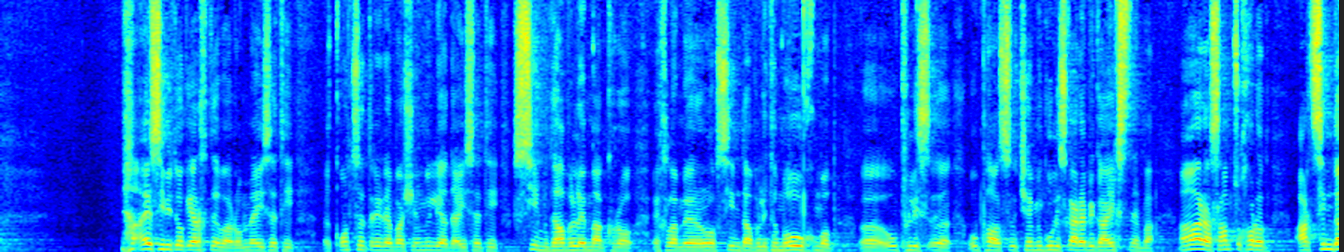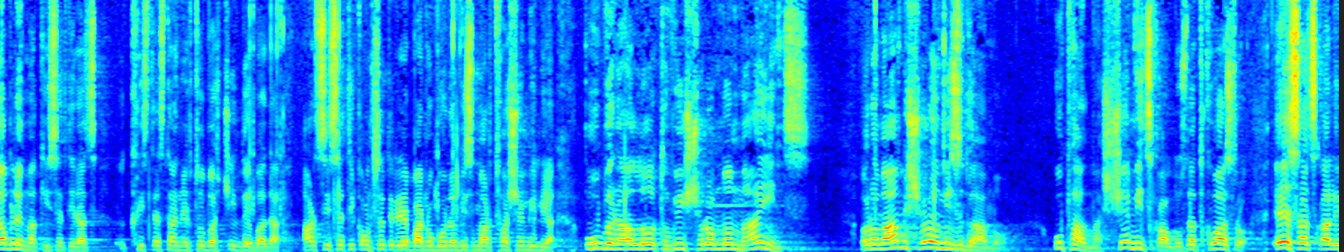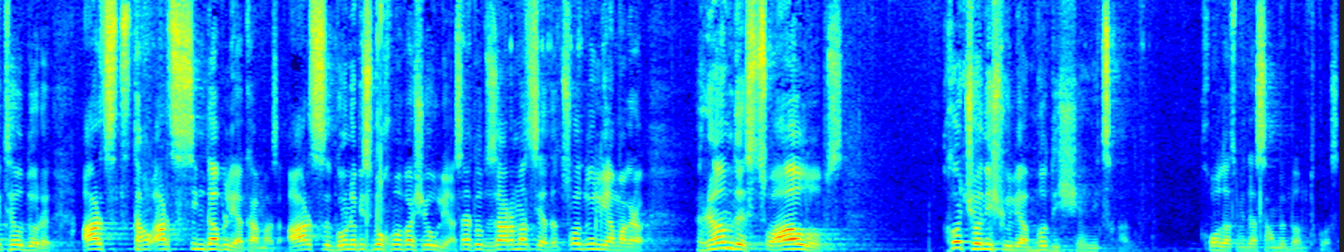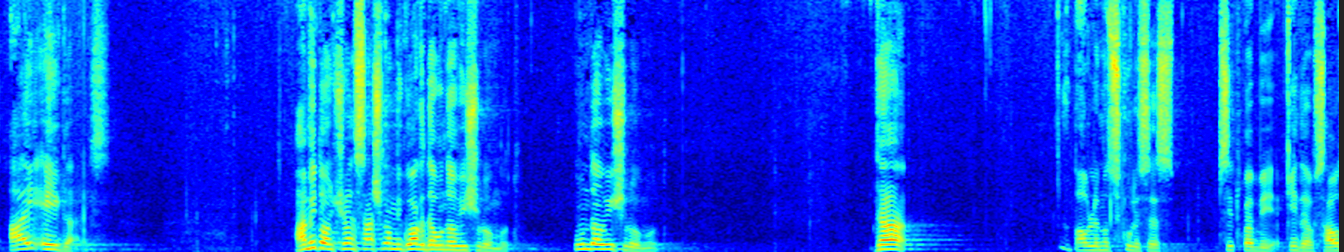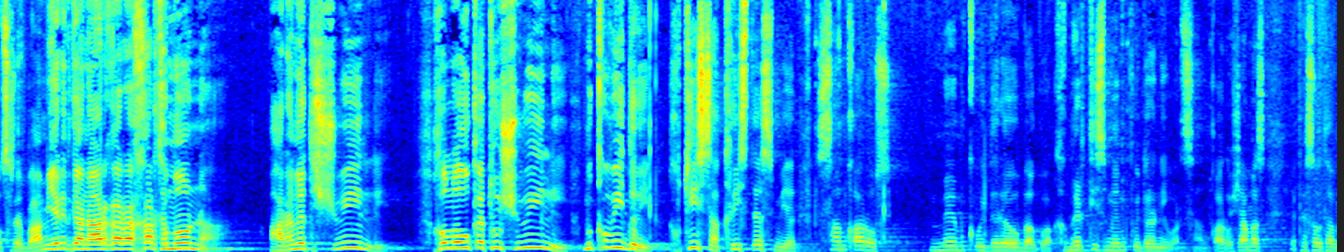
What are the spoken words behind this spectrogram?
ეს იმიტომ კი არ ხდება რომ მე ისეთი კონცენტრირება შემილია და ისეთი სიმდაბლე მაქვს რომ ეხლა მე რომ სიმდაბლით მოუხმობ უფლის უფალს ჩემი გულის კარები გაიხსნება. არა სამწუხაროდ არც სიმდაბლე მაქვს ისეთი რაც ქრისტესთან ერთობას ჭირდება და არც ისეთი კონცენტრირება ანუ გონების მართვა შემილია. უბრალოდ ვიშრომ მაინც რომ ამ შრომის გამო უფალმა შემიწყალოს და თქვას რომ ეს აწყალი თეოდორე არც არც სიმდაბლე აქვს ამას არც გონების მოხმობა შეუულია საერთოდ ზარმაცია და წოდვილია მაგრამ რამდენს წვალობს? ხო ჩვენი შვილია მოდი შევიწყალოთ ყოვლადწმიდა სამებამ თქვას. აი ეგ არის ამიტომ ჩვენ საშრომი გვაქვს და უნდა ვიშრომოთ. უნდა ვიშრომოთ. და პავლე მოციქულის ეს სიტყვები კიდევ საოცრება. ამიერიდან არ ღარა ხართ მონა. არამედ შვილი. ხოლო უკვე თუ შვილი მკვიდრი. ღვთისა ქრისტეს მიერ სამყაროს მემკვიდრეობა გვაქვს. ღმერთის მემკვიდრენი ვარ სამყაროში. ამას ეფესელთან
